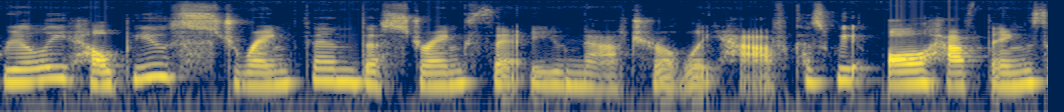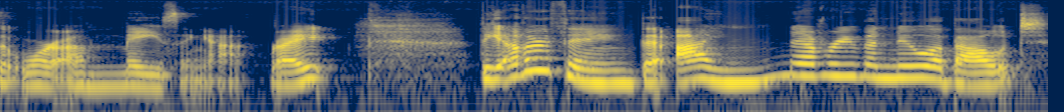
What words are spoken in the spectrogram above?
really help you strengthen the strengths that you naturally have because we all have things that we're amazing at, right? The other thing that I never even knew about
